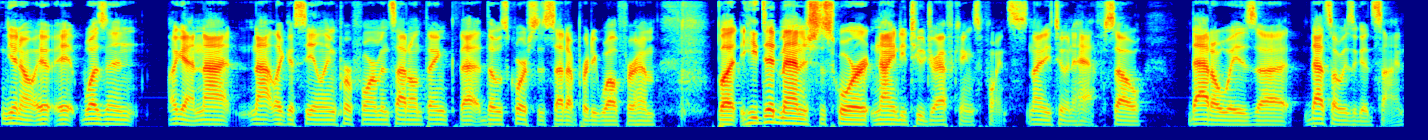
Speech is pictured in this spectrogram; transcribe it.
you know, it, it wasn't again not not like a ceiling performance. I don't think that those courses set up pretty well for him. But he did manage to score 92 DraftKings points, 92 and a half. So that always uh, that's always a good sign.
